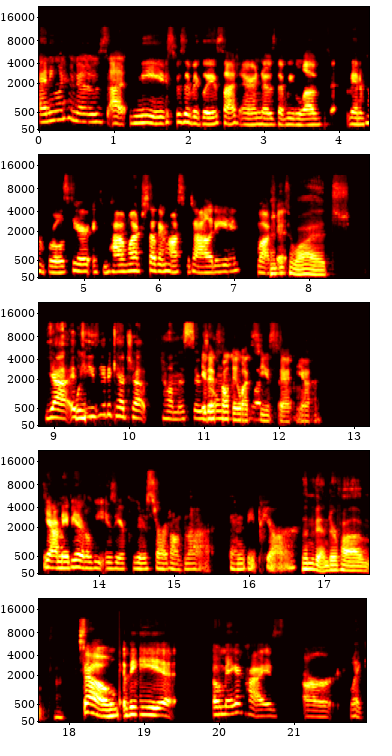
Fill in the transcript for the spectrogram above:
Anyone who knows uh, me specifically slash Erin knows that we love Vanderpump Rules here. If you haven't watched Southern Hospitality, watch I need it. to watch. Yeah, it's Well, easy to catch up, Thomas. There's It is only one episode. season. Yeah, yeah. Maybe it'll be easier for you to start on that than VPR. Than Vanderpump. So the Omega Chis are like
